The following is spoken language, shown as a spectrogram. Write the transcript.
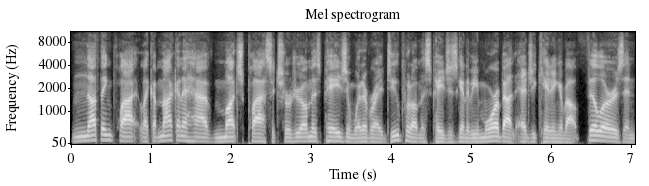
nothing pla- like I'm not going to have much plastic surgery on this page and whatever I do put on this page is going to be more about educating about fillers and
